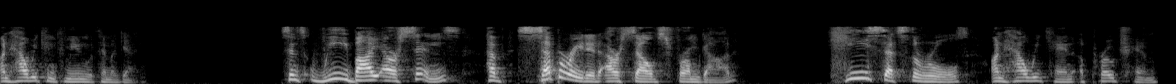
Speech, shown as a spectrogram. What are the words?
on how we can commune with Him again. Since we, by our sins, have separated ourselves from God, He sets the rules on how we can approach Him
